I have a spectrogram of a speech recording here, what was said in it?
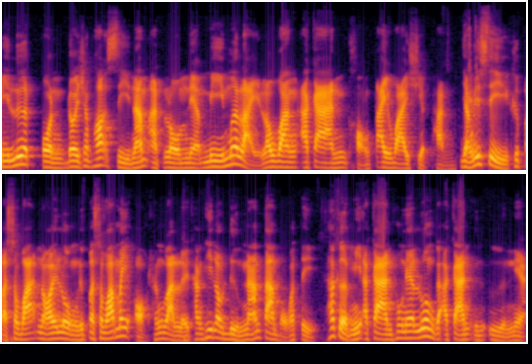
มีเลือดปน โดยเฉพาะสีน้ำอัดลมเนี่ยมีเมื่อไหร่ระวังอาการของไตวายเฉียบพลันอย่างที่ 4 คือปัสสาวะน้อยลง หรือปัสสาวะไม่ออกทั้งวันเลย ทั้งที่เราดื่มน้ำตามปกติ ถ้าเกิดมีอาการพวกนี้ร่วมกับอาการอื่นๆเนี่ย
